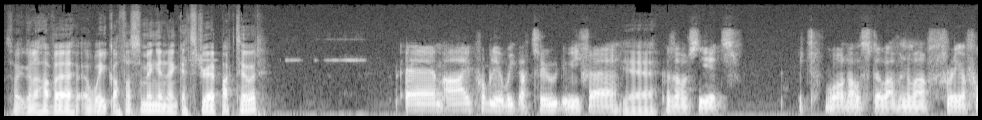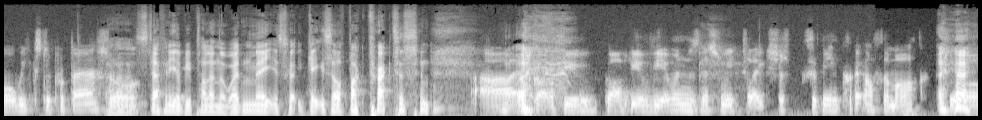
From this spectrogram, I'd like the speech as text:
So you're gonna have a, a week off or something and then get straight back to it. Um, I probably a week or two, to be fair. Yeah. because obviously it's it's what I'll still have in about three or four weeks to prepare. So Uh, Stephanie, you'll be planning the wedding, mate. You've got get yourself back practicing. I've got a few got a few viewings this week. Like she's she's been quick off the mark. So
